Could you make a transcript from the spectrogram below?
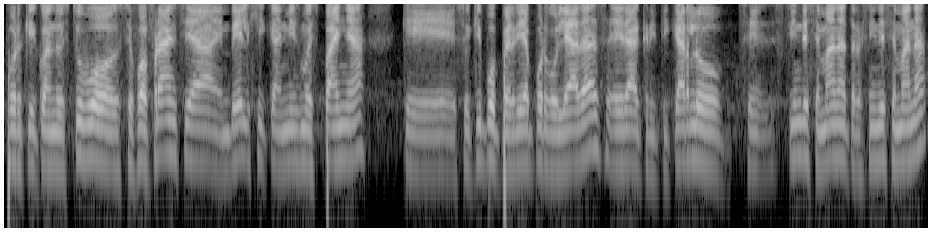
porque cuando estuvo, se fue a Francia, en Bélgica, en mismo España, que su equipo perdía por goleadas, era criticarlo fin de semana tras fin de semana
